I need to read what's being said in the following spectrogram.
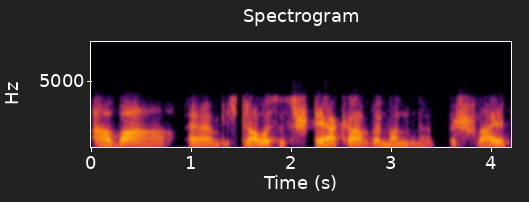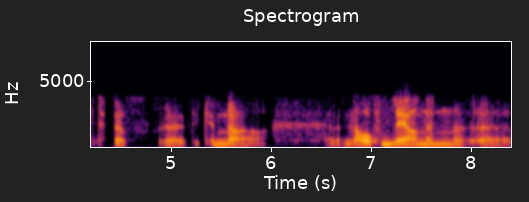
Aber äh, ich glaube, es ist stärker, wenn man beschreibt, dass äh, die Kinder laufen lernen, äh,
